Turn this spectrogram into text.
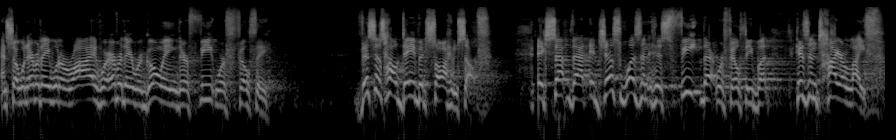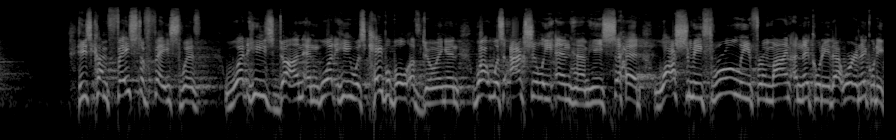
And so whenever they would arrive, wherever they were going, their feet were filthy. This is how David saw himself except that it just wasn't his feet that were filthy, but his entire life. He's come face to face with what he's done and what he was capable of doing and what was actually in him. He said, Wash me thoroughly from mine iniquity. That word iniquity,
